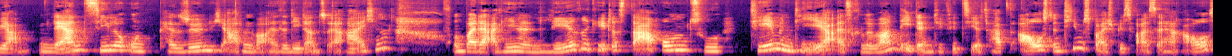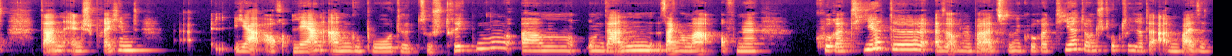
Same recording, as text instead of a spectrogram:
ja, Lernziele und persönliche Art und Weise, die dann zu erreichen. Und bei der agilen Lehre geht es darum, zu Themen, die ihr als relevant identifiziert habt, aus den Teams beispielsweise heraus, dann entsprechend ja auch Lernangebote zu stricken, ähm, um dann, sagen wir mal, auf eine kuratierte, also auf eine bereits eine kuratierte und strukturierte Art und Weise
